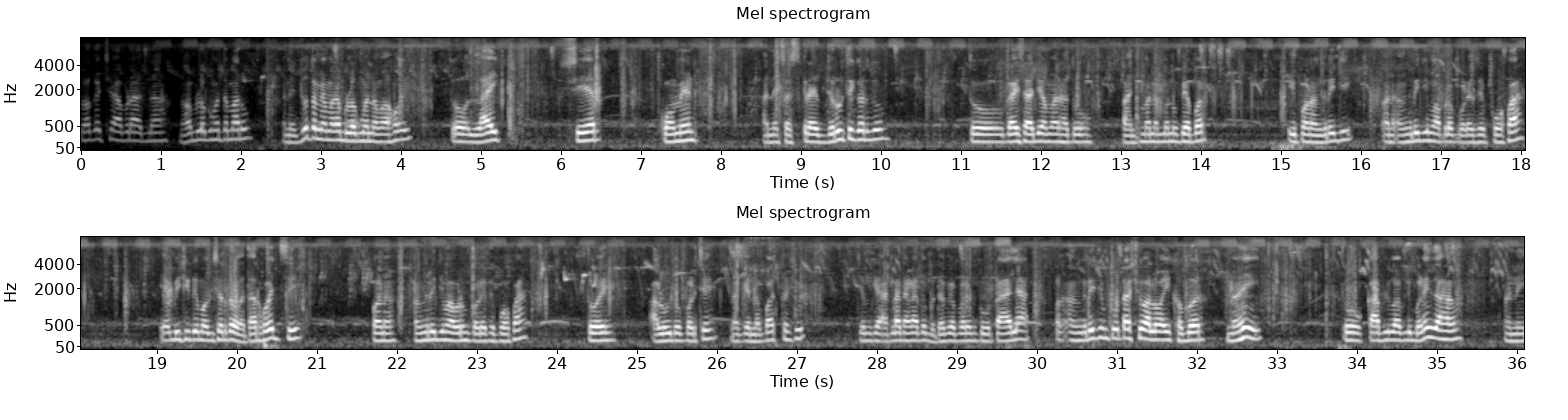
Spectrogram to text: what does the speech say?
સ્વાગત છે આપણા આજના નવા બ્લોગમાં તમારું. અને જો તમે અમારા બ્લોગમાં નવા હોય, તો લાઈક શેર કોમેન્ટ અને સબસ્ક્રાઈબ જરૂરથી કરજો. તો ગાઈસ આજે અમારે હતું પાંચમા નંબરનું પેપર એ પણ અંગ્રેજી. અને અંગ્રેજીમાં આપણે પડે છે ફોફા. એબીસીડીમાં અક્ષર તો વધારે હોય જ છે. પણ અંગ્રેજીમાં આપણે પડે છે ફોફા. તો એ આલવું તો પડશે, ના કે નપાસ થશું. જેમ કે આટલા દાણા તો બધા પેપરમાં ટોટા આલ્યા. પણ અંગ્રેજીમાં ટોટા શું આલવા એ ખબર નહીં. તો કાપલી બાપલી બની જાય અને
